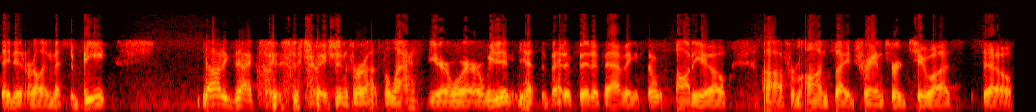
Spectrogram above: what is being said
they didn't really miss a beat. Not exactly the situation for us last year where we didn't get the benefit of having some audio uh, from on-site transferred to us. So,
